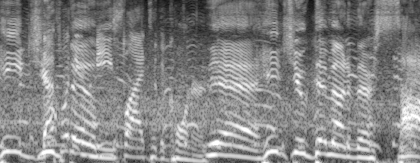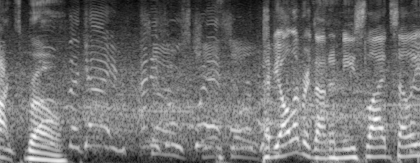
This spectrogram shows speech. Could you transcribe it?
He That's juked when you them. knee slide to the corner. Yeah, he juked them out of their socks, bro. The game, and it's all square for a Have y'all ever done a knee slide, Sully?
